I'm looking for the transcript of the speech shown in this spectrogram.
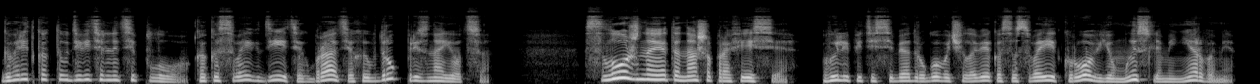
Говорит как-то удивительно тепло, как о своих детях, братьях, и вдруг признается. Сложная это наша профессия, вылепить из себя другого человека со своей кровью, мыслями, нервами.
